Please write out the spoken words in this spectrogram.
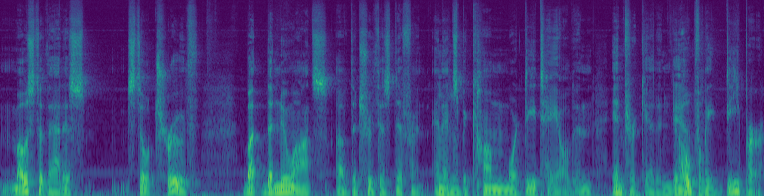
most of that is still truth, but the nuance of the truth is different. And it's become more detailed and intricate and Yeah. hopefully deeper.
